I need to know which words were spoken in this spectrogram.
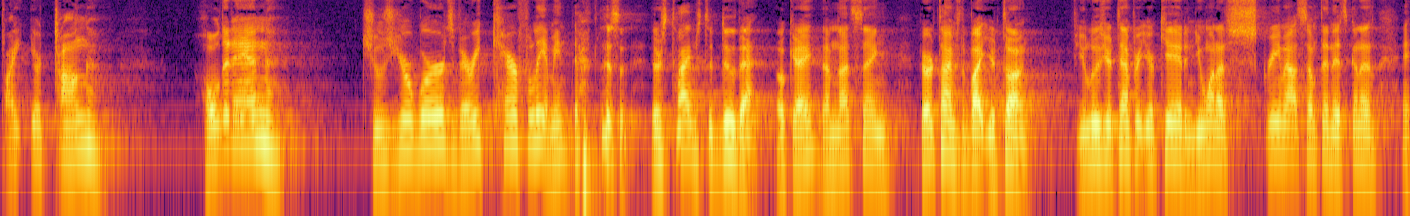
bite your tongue, hold it in, Choose your words very carefully. I mean, listen, there's times to do that, okay? I'm not saying there are times to bite your tongue. If you lose your temper at your kid and you want to scream out something that's going to eh,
